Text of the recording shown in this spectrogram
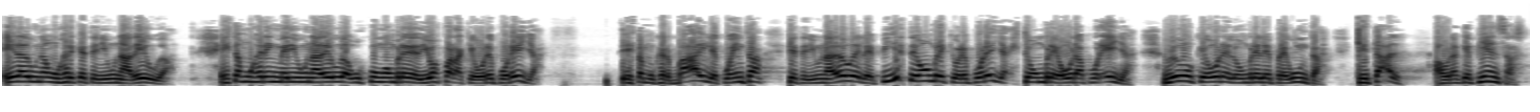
Era de una mujer que tenía una deuda. Esta mujer en medio de una deuda busca un hombre de Dios para que ore por ella. Esta mujer va y le cuenta que tenía una deuda y le pide a este hombre que ore por ella. Este hombre ora por ella. Luego que ora, el hombre le pregunta, ¿qué tal? ¿Ahora qué piensas?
